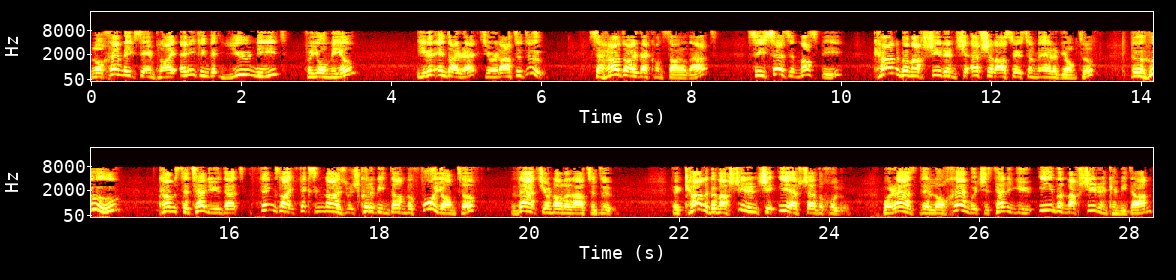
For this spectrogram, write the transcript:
Lochem makes it imply anything that you need for your meal, even indirect, you're allowed to do. So how do I reconcile that? So he says it must be kan yom tov. The who comes to tell you that things like fixing knives, which could have been done before yom tov, that you're not allowed to do. The kan b'machshirin. Whereas the lochem, which is telling you even machshirin can be done,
